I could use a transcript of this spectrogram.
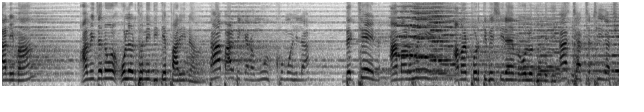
রানীমা আমি যেন উলের ধ্বনি দিতে পারি না। তা পারবি কেন মূর্খ মহিলা? দেখছেন আমার হয়ে আমার প্রতিবেশীরা আমি উলুর ধ্বনি দিচ্ছি। আচ্ছা আচ্ছা ঠিক আছে।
